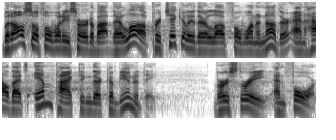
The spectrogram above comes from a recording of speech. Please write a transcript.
but also for what he's heard about their love, particularly their love for one another and how that's impacting their community. Verse 3 and 4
